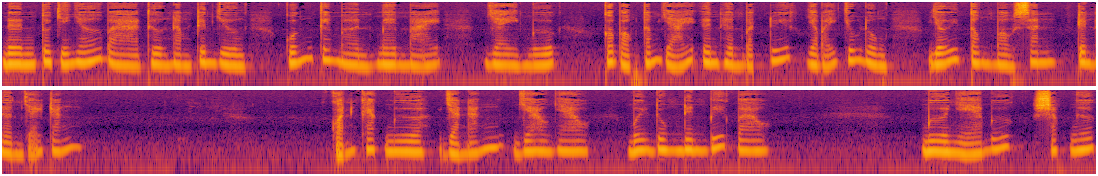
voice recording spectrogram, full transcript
nên tôi chỉ nhớ bà thường nằm trên giường quấn cái mền mềm mại, dày mượt, có bọc tấm vải in hình bạch tuyết và bảy chú đùng với tông màu xanh trên nền vải trắng. Khoảnh khắc mưa và nắng giao nhau mới đung ninh biết bao. Mưa nhẹ bước sắp ngớt.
